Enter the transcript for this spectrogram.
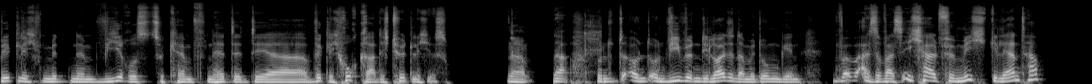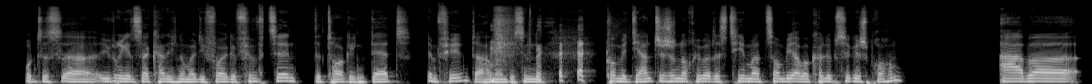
wirklich mit einem Virus zu kämpfen hätte, der wirklich hochgradig tödlich ist? Ja. ja und, und, und wie würden die Leute damit umgehen? Also, was ich halt für mich gelernt habe, und das äh, übrigens, da kann ich nochmal die Folge 15, The Talking Dead, empfehlen. Da haben wir ein bisschen komödiantischer noch über das Thema Zombie-Apokalypse gesprochen. Aber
